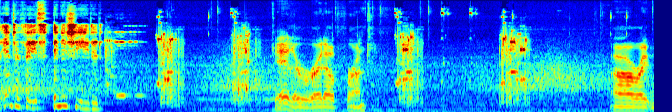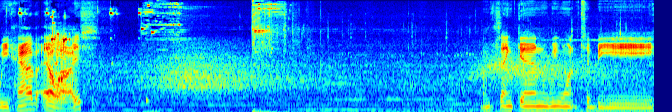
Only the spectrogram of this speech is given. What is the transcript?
Interface initiated. Okay, they're right out front. Alright, we have allies. I'm thinking we want to be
